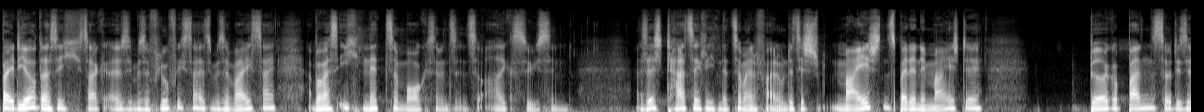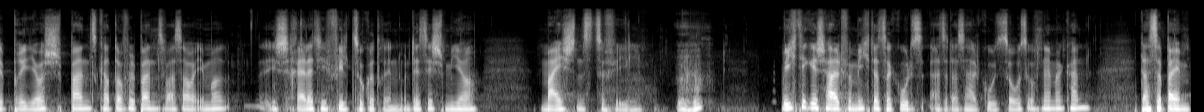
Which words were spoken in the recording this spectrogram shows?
bei dir, dass ich sage, äh, sie müssen fluffig sein, sie müssen weich sein. Aber was ich nicht so mag, sind, wenn sie so arg süß sind. Also das ist tatsächlich nicht so mein Fall. Und das ist meistens bei den meisten Burger Buns, so diese Brioche Buns, Kartoffel Buns, was auch immer, ist relativ viel Zucker drin. Und das ist mir meistens zu viel. Mhm. Wichtig ist halt für mich, dass er gut, also dass er halt gut Soße aufnehmen kann. Dass er beim,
